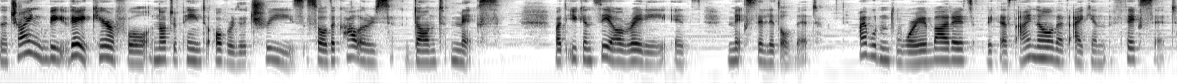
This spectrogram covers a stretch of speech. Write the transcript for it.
uh, trying to be very careful not to paint over the trees so the colors don't mix. But you can see already it's mixed a little bit. I wouldn't worry about it because I know that I can fix it.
